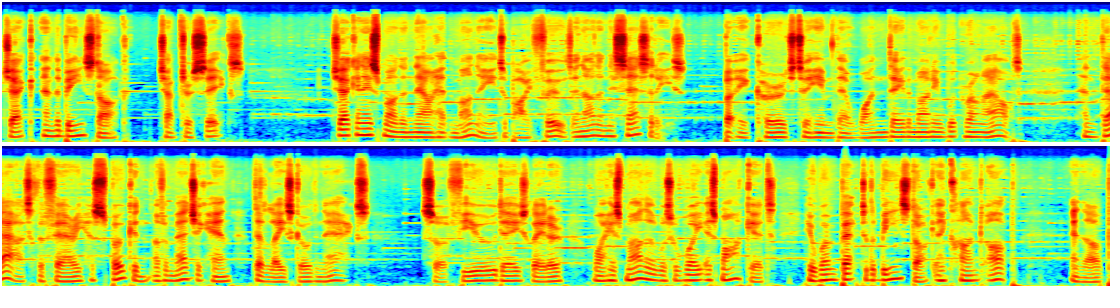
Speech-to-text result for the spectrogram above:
Jack and the Beanstalk, Chapter 6 Jack and his mother now had money to buy food and other necessities, but it occurred to him that one day the money would run out, and that the fairy had spoken of a magic hen that lays golden eggs. So a few days later, while his mother was away at market, he went back to the beanstalk and climbed up, and up,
